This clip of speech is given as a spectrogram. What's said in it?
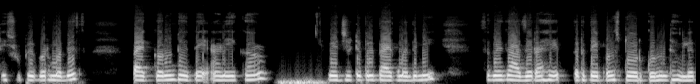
टिश्यू पेपरमध्येच पॅक करून ठेवते आणि एका व्हेजिटेबल बॅगमध्ये मी सगळे गाजर आहेत तर ते पण स्टोअर करून ठेवलेत.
